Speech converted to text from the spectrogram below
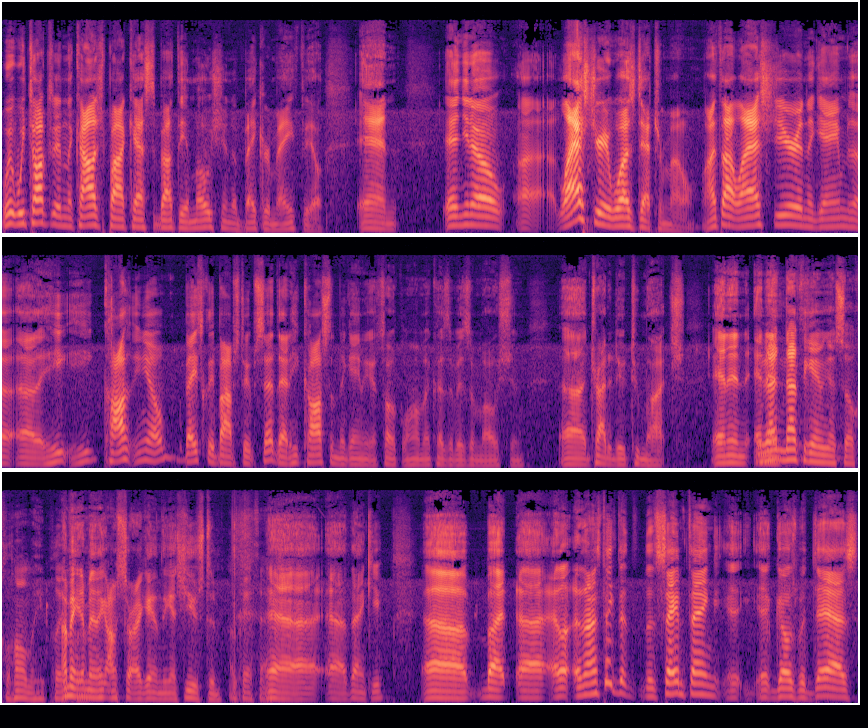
we, we talked in the college podcast about the emotion of Baker Mayfield, and And you know, uh, last year it was detrimental. I thought last year in the game, uh, uh, he he cost. You know, basically Bob Stoops said that he cost him the game against Oklahoma because of his emotion. Uh, tried to do too much. And in and not, then- not the game against Oklahoma. He played. I mean. I mean, I'm sorry, game against Houston. Okay, thanks. Uh, uh, thank you. Uh, but uh, and I think that the same thing it, it goes with Dez.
